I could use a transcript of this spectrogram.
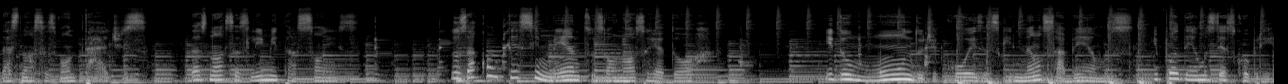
das nossas vontades, das nossas limitações, dos acontecimentos ao nosso redor e do mundo de coisas que não sabemos e podemos descobrir.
